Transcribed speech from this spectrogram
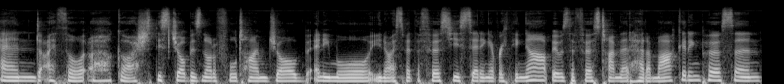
And I thought, oh gosh, this job is not a full time job anymore. You know, I spent the first year setting everything up. It was the first time they'd had a marketing person.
